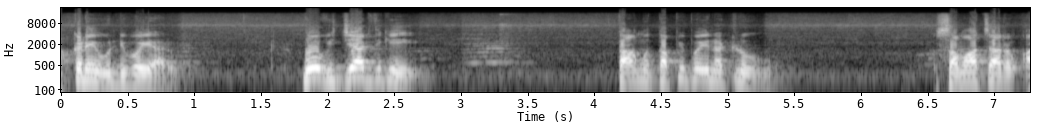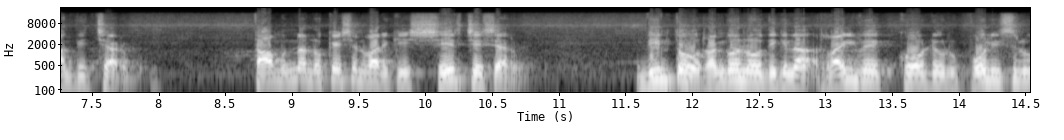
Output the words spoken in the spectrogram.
అక్కడే ఉండిపోయారు. ఓ విద్యార్థికి తాము తప్పిపోయినట్లు సమాచారం అందించారు. తామున్న లొకేషన్ వారికి షేర్ చేశారు. దీంతో రంగంలో దిగిన రైల్వే కోడూరు పోలీసులు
